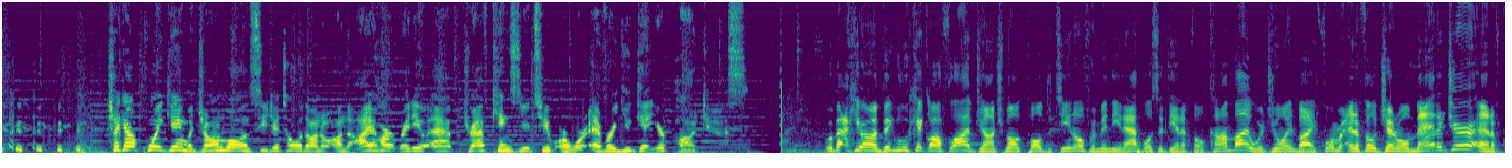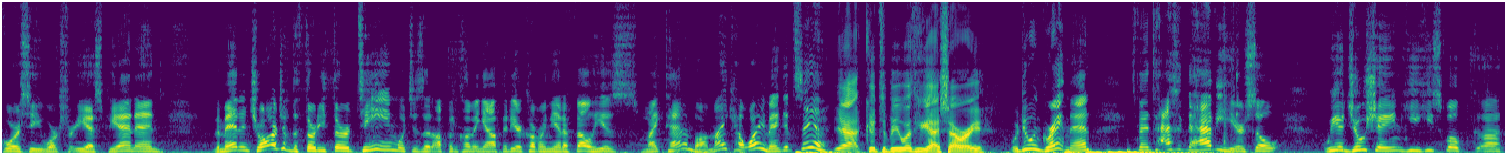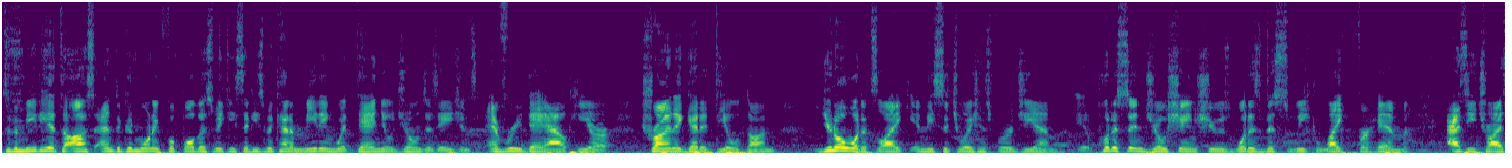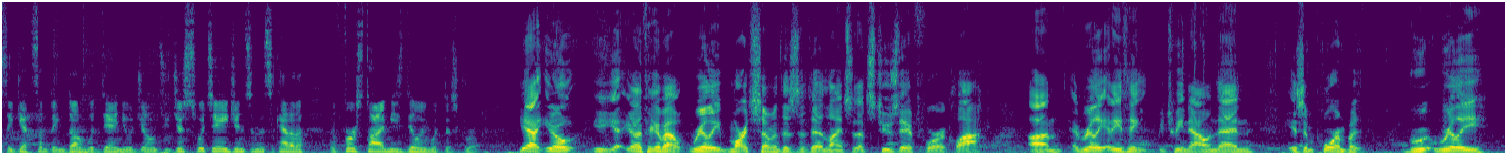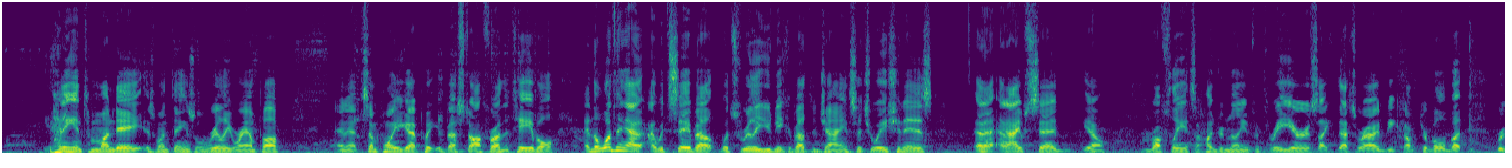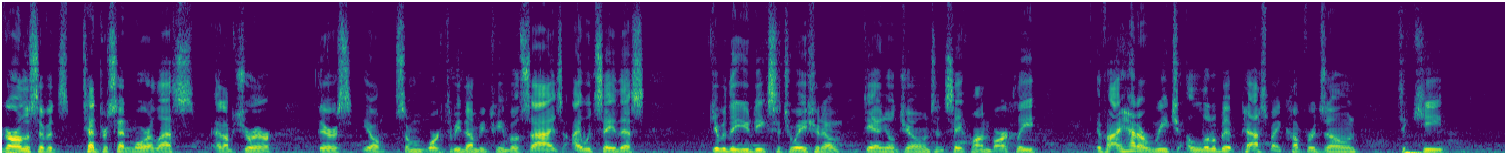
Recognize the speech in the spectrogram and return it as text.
Check out Point Game with John Wall and CJ Toledano on the iHeartRadio app, DraftKings YouTube, or wherever you get your podcasts. We're back here on Big Blue Kickoff Live. John Schmeelk, Paul Dottino from Indianapolis at the NFL Combine. We're joined by former NFL general manager, and of course, he works for ESPN, and the man in charge of the 33rd team, which is an up and coming outfit here covering the NFL. He is Mike Tannenbaum. Mike, how are you, man? Good to see you. Yeah, good to be with you guys. How are you? We're doing great, man. It's fantastic to have you here. So, we had Joe Schoen. He he spoke uh, to the media, to us, and to Good Morning Football this week. He said he's been kind of meeting with Daniel Jones's agents every day out here, trying to get a deal done. You know what it's like in these situations for a GM. You know, put us in Joe Schoen's shoes. What is this week like for him as he tries to get something done with Daniel Jones, who just switched agents, and this is kind of the, the first time he's dealing with this group? Yeah, you know, you got to think about really March 7th is the deadline, so that's Tuesday at 4 o'clock. Um, and really, anything between now and then is important, but really heading into Monday is when things will really ramp up. And at some point, you got to put your best offer on the table. And the one thing I, I would say about what's really unique about the Giants situation is, and, I- and I've said, you know, roughly it's 100 million for three years. Like that's where I'd be comfortable. But regardless if it's 10% more or less, and I'm sure there's you know some work to be done between both sides. I would say this, given the unique situation of Daniel Jones and Saquon Barkley, if I had to reach a little bit past my comfort zone to keep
